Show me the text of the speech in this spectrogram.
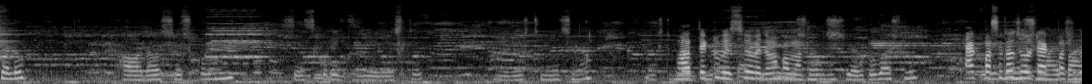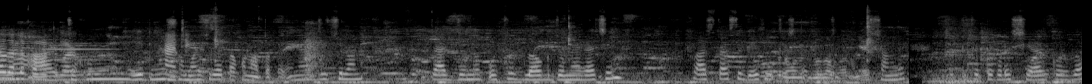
চলো খাওয়া দাওয়া শেষ করে নিই। শেষ করে গিয়ে রেস্টে রেস্ট নিয়েছিলাম। ভাতটা একটু বেশি হবে যেমন কমাতে হবে। শেয়ার করব আসলে এক পাশে দাও জলটা এক পাশে দাও তাহলে কমাতে পারব। যখন দিনের হ্যাঁ, সময় ছিল তখন অতটা এনার্জি ছিল না যার জন্য প্রচুর ব্লগ জমে গেছে। আস্তে আস্তে দেখি চেষ্টা করছি তোমাদের সঙ্গে। ছোট্ট ছোট্ট করে শেয়ার করবা।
